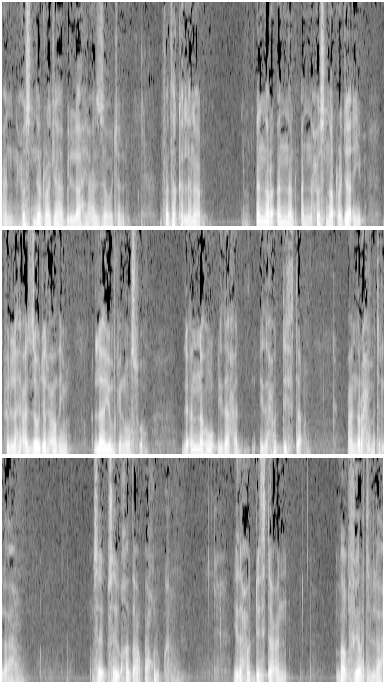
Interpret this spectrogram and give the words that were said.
عن حسن الرجاء بالله عز وجل. فذكر لنا أن أن أن حسن الرجاء في الله عز وجل عظيم. لا يمكن وصفه لأنه إذا حد إذا حدثت عن رحمة الله سيؤخذ عقلك. إذا حدثت عن مغفرة الله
